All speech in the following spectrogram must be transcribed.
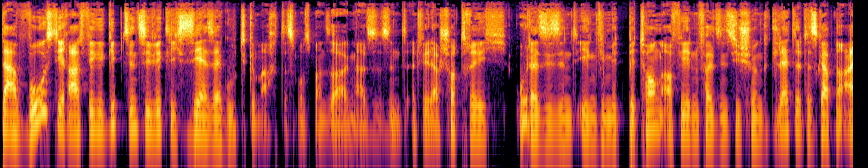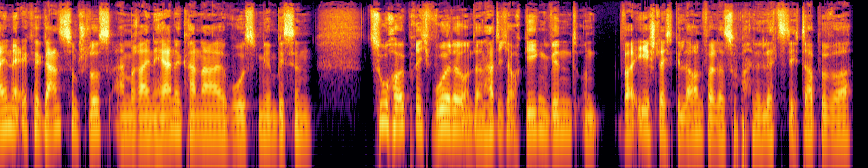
da, wo es die Radwege gibt, sind sie wirklich sehr, sehr gut gemacht. Das muss man sagen. Also sie sind entweder schottrig oder sie sind irgendwie mit Beton. Auf jeden Fall sind sie schön geglättet. Es gab nur eine Ecke ganz zum Schluss am Rhein-Herne-Kanal, wo es mir ein bisschen zu holprig wurde und dann hatte ich auch Gegenwind und war eh schlecht gelaunt, weil das so meine letzte Etappe war.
